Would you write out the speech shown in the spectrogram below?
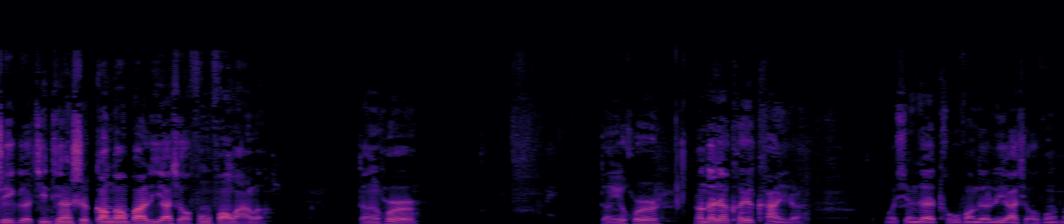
这个今天是刚刚把利亚小蜂放完了，等一会儿，等一会儿让大家可以看一下我现在投放的利亚小蜂，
